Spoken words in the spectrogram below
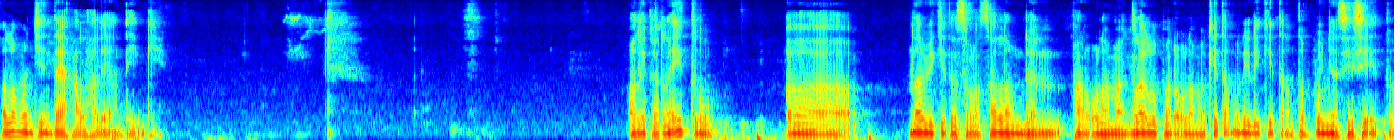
Allah mencintai hal-hal yang tinggi. Oleh karena itu uh, Nabi kita SAW dan para ulama lalu para ulama kita mendidik kita untuk punya sisi itu.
